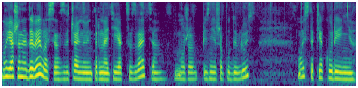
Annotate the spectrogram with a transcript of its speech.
Ну, я ще не дивилася, звичайно, в інтернеті, як це зветься. Може, пізніше подивлюсь. Ось таке коріння.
